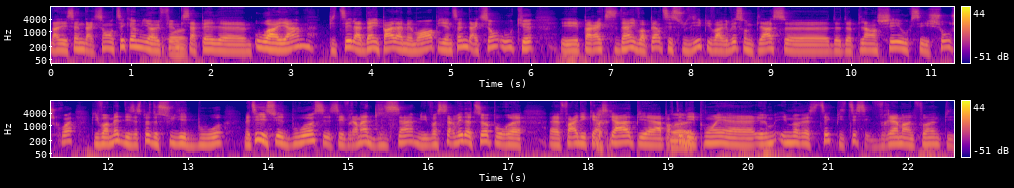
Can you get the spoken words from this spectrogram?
dans les scènes d'action, tu sais, comme il y a un film Ouais. qui s'appelle euh, Who I Am, puis tu sais, là-dedans, il perd la mémoire, puis il y a une scène d'action où que, et par accident, il va perdre ses souliers, puis il va arriver sur une place euh, de, de plancher où c'est chaud, je crois, puis il va mettre des espèces de souliers de bois. Mais tu sais, les souliers de bois, c'est vraiment glissant, mais il va se servir de ça pour euh, faire des cascades, puis apporter Ouais. des points hum- humoristiques, puis tu sais, c'est vraiment le fun, puis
